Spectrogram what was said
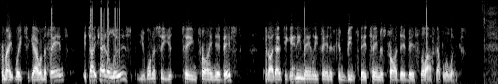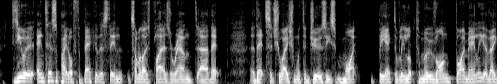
from eight weeks ago. And the fans, it's okay to lose, but you want to see your team trying their best. And I don't think any Manly fan is convinced their team has tried their best the last couple of weeks. Do you anticipate off the back of this then some of those players around uh, that uh, that situation with the jerseys might be actively looked to move on by Manly? Are they,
